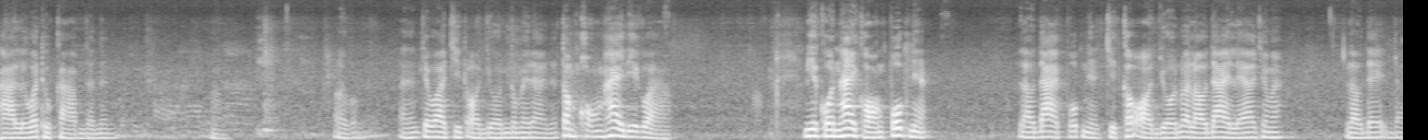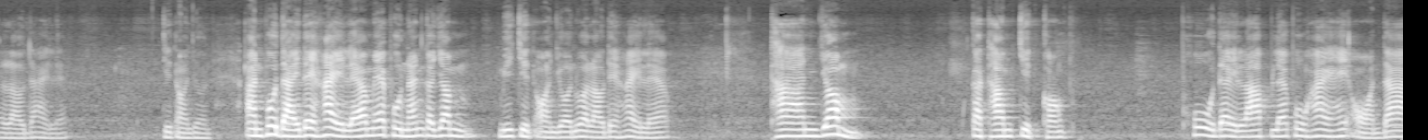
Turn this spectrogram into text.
ทานหรือวัตถุกรรมตอนนั้นอันนั้นจะว่าจิตอ่อนโยนก็ไม่ได้นะต้องของให้ดีกว่า มีคนให้ของปุ๊บเนี่ย เราได้ปุ๊บเนี่ย จิตเขาอ่อนโยนว่าเราได้แล้วใช่ไหม เราได้เราได้แล้ว จิตอ่อนโยน อันผู้ใดได้ให้แล้ว แม้ผู้นั้นก็ย่อมมีจิตอ่อนโยนว่าเราได้ให้แล้ว ทานย่อมกระทำจิตของผู้ได้รับและผู้ให้ให้อ่อนได้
